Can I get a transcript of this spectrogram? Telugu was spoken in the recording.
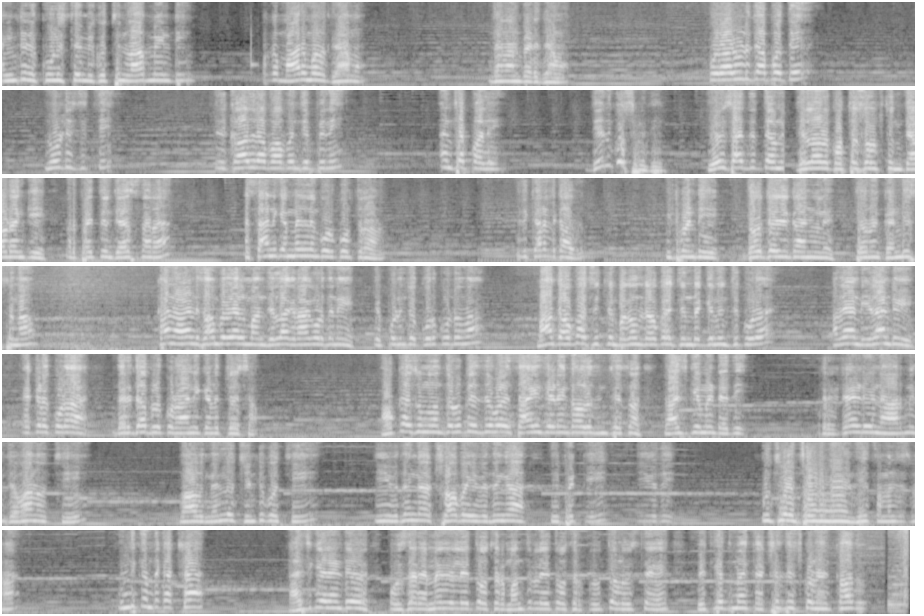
ఆ ఇంటిని కూలిస్తే మీకు వచ్చిన లాభం ఏంటి? ఒక మారుమూల గ్రామం. ధనాన్పేట గ్రామం. ఒక కాకపోతే నోటీస్ ఇచ్చి ఇది కాదురా బాబు అని చెప్పి అని చెప్పాలి. దేనికోసం ఇది ఏం సాధ్యత జిల్లాలో కొత్త సంస్కృతిని తేవడానికి మరి ప్రయత్నం చేస్తున్నారా? స్థానిక ఎమ్మెల్యేలను కూడా కోరుతున్నాను. ఇది కరెక్ట్ కాదు. ఇటువంటి దౌర్జన్యకాండల్ని తీవ్రంగా ఖండిస్తున్నాం. కానీ అలాంటి సాంప్రదాయాలు మన జిల్లాకు రాకూడదని ఎప్పటి నుంచో కోరుకుంటున్నా. మాకు అవకాశం ఇచ్చిన భగవంతుడు అవకాశం ఇచ్చిన దగ్గర నుంచి కూడా అలాంటి ఇలాంటివి ఎక్కడ కూడా దరిదాపులకు కూడా రానికుండా చేశాం. అవకాశం ఉన్నంత వరకు ఎదురుబడి సాయం చేయడానికి ఆలోచన చేస్తాం. రాజకీయం అంటే అది. రిటైర్డ్ అయిన ఆర్మీ జవాన్ వచ్చి నాలుగు నెలలు చింటికి వచ్చి ఈ విధంగా క్షోభ ఈ విధంగా ఇది పెట్టి ఈ కూర్చోవడం చేయడం అనేది సమంజసమా ఎందుకంత కక్ష? రాజకీయాలు అంటే ఒకసారి ఎమ్మెల్యేలు అయితే ఒకసారి మంత్రులు అయితే ఒకసారి ప్రభుత్వాలు వస్తే వ్యక్తిగతమైన కక్ష తీసుకోవడానికి కాదు.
